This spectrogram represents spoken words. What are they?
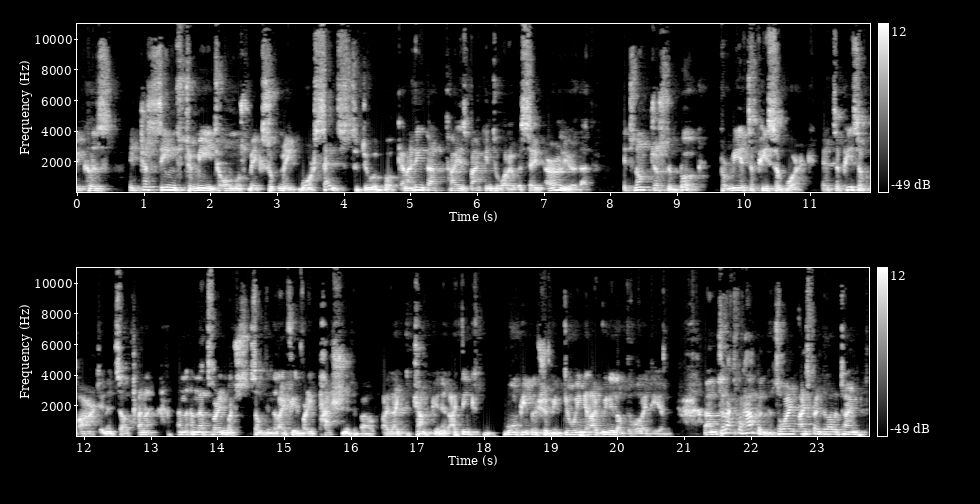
because it just seemed to me to almost make make more sense to do a book. And I think that ties back into what I was saying earlier that it's not just a book. For me, it's a piece of work. It's a piece of art in itself, and and and that's very much something that I feel very passionate about. I like to champion it. I think more people should be doing it. I really love the whole idea. Um, so that's what happened. So I, I spent a lot of time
